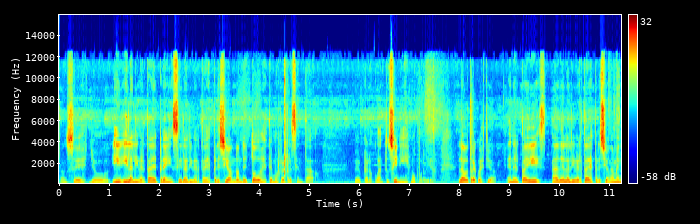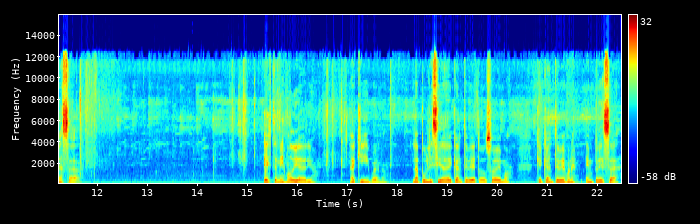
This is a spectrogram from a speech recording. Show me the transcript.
Entonces yo, y, la libertad de prensa y la libertad de expresión donde todos estemos representados. Pero, cuánto cinismo, por Dios. La otra cuestión, en el país ah, de la libertad de expresión amenazada. Este mismo diario, aquí, bueno, la publicidad de CanTV, todos sabemos que CanTV es una empresa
